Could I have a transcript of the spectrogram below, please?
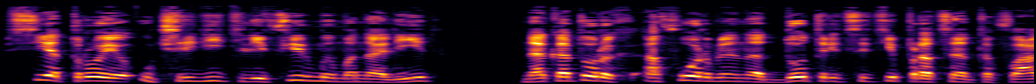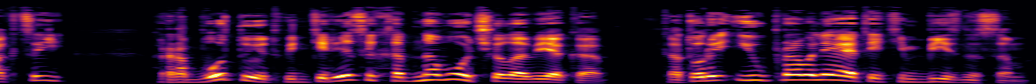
все трое учредителей фирмы «Монолит», на которых оформлено до 30% акций, работают в интересах одного человека, который и управляет этим бизнесом.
